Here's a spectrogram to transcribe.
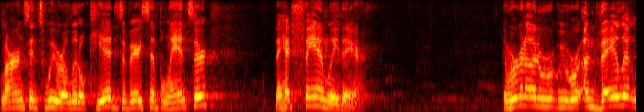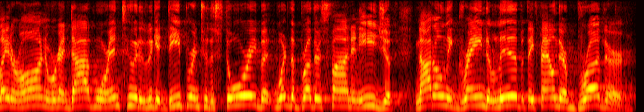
learned since we were a little kid. It's a very simple answer. They had family there. And we're going to un- unveil it later on, and we're going to dive more into it as we get deeper into the story. But what did the brothers find in Egypt? Not only grain to live, but they found their brother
